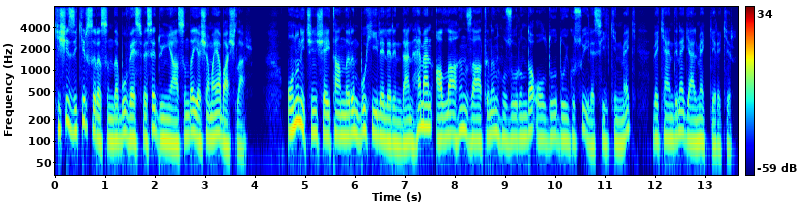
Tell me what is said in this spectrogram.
Kişi zikir sırasında bu vesvese dünyasında yaşamaya başlar. Onun için şeytanların bu hilelerinden hemen Allah'ın zatının huzurunda olduğu duygusu ile silkinmek ve kendine gelmek gerekir.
